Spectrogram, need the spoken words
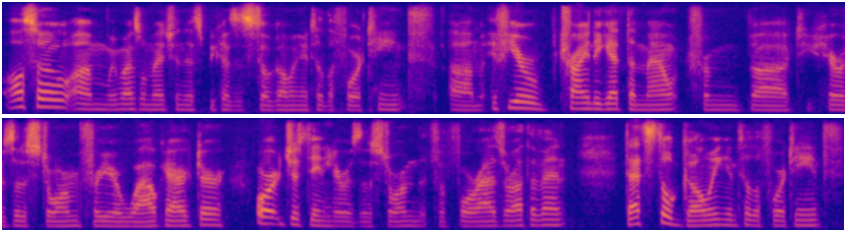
Also, um, we might as well mention this because it's still going until the 14th. Um, if you're trying to get the mount from uh, Heroes of the Storm for your WoW character, or just in Heroes of the Storm for for Azeroth event, that's still going until the 14th.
